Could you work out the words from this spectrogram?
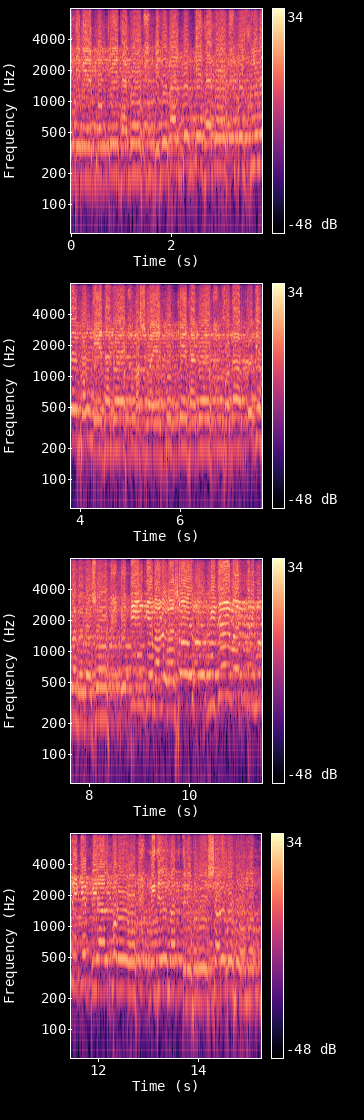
এতিমের পক্ষে থাকো, বিধবার পক্ষে থাকো, মুসলিমের পক্ষে থাকো, অসহায়ের পক্ষে থাকো, খোদার তোকে ভালোবাসো এতিমকে ভালোবাসো, নিজের মাতৃভূমিকে পিয়ার করো, নিজের মাতৃভূমি সার্বভৌমত্ব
